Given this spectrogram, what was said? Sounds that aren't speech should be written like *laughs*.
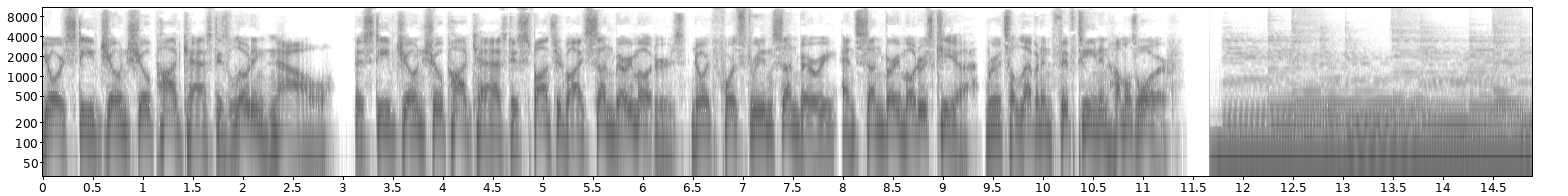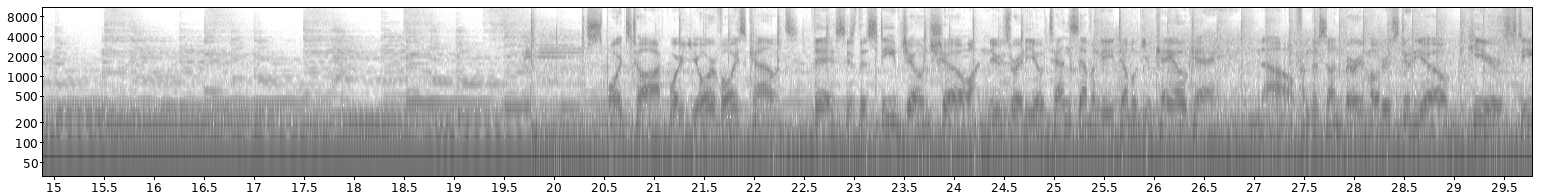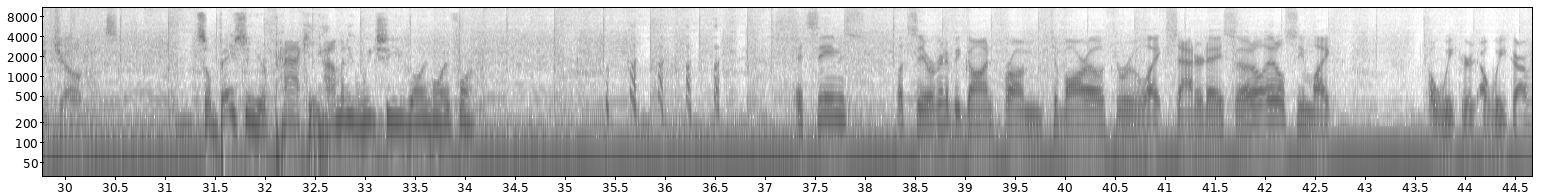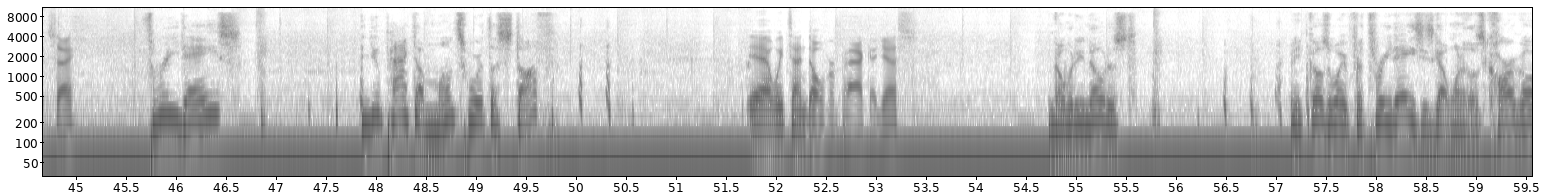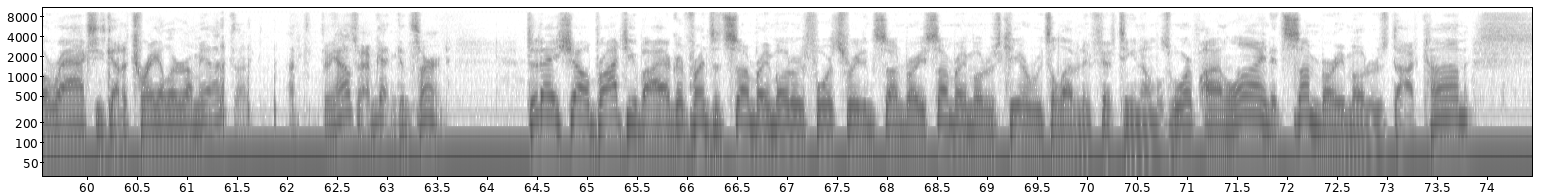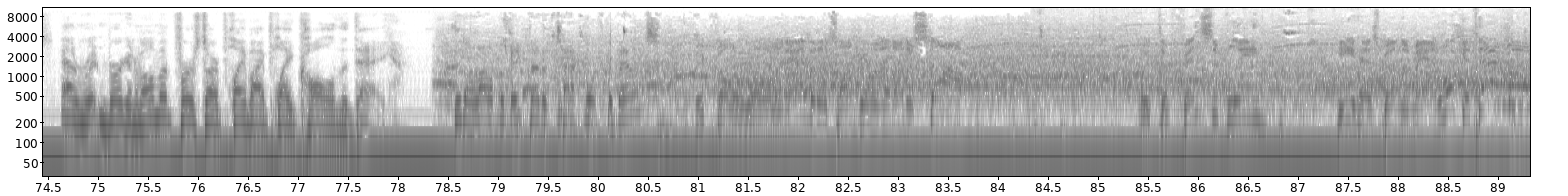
Your Steve Jones Show podcast is loading now. The Steve Jones Show podcast is sponsored by Sunbury Motors, North 4th Street in Sunbury, and Sunbury Motors Kia, routes 11 and 15 in Hummel's Wharf. Sports talk where your voice counts. This is the Steve Jones Show on News Radio 1070 WKOK. Now, from the Sunbury Motor Studio, here's Steve Jones. So, based on your packing, how many weeks are you going away for? *laughs* it seems. Let's see. We're going to be gone from tomorrow through like Saturday, so it'll it'll seem like a week or a week, I would say. Three days, and you packed a month's worth of stuff. *laughs* yeah, we tend to overpack, I guess. Nobody noticed. I mean, he goes away for three days. He's got one of those cargo racks. He's got a trailer. I mean, I, I, to be honest with you, I'm getting concerned. Today's show brought to you by our good friends at Sunbury Motors, 4th Street in Sunbury. Sunbury Motors Kia, routes 11 and 15, Hummel's Wharf. Online at sunburymotors.com. Adam Rittenberg in a moment. First, our play-by-play call of the day. Did allow him to make that attack off the bounce. Big fella rolling in, but it's Hunger with another stop. But defensively, he has been the man. Look at that move!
